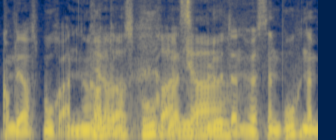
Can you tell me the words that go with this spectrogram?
kommt ja aufs Buch an, ne? Kommt ja. aufs Buch Aber an, ist ja, ja blöd, dann hörst du ein Buch und dann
